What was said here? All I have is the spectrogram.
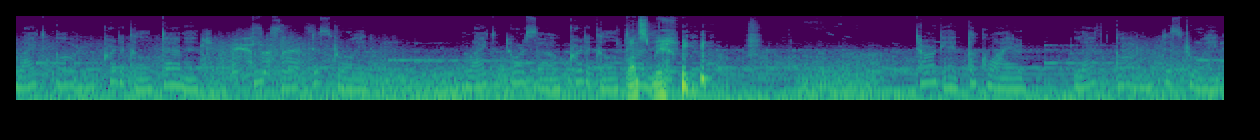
Right arm critical damage. Need Heat sink assistance. destroyed. Right torso critical Wants damage. me. Target acquired. Left arm destroyed.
